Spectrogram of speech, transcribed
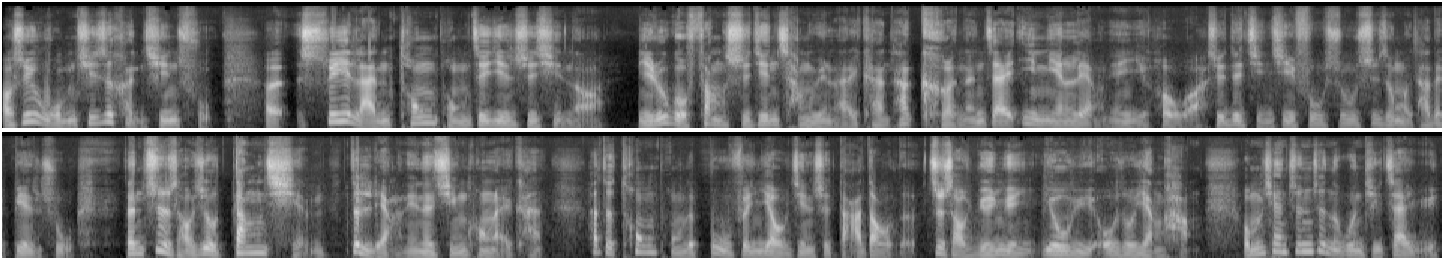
好，所以我们其实很清楚，呃，虽然通膨这件事情呢。你如果放时间长远来看，它可能在一年两年以后啊，随着景气复苏，始终有它的变数。但至少就当前这两年的情况来看，它的通膨的部分要件是达到的，至少远远优于欧洲央行。我们现在真正的问题在于，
